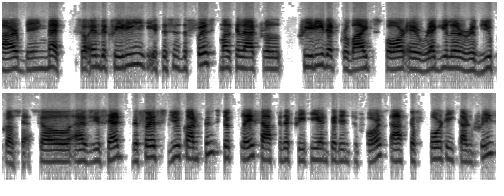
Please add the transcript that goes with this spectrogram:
are being met. So in the treaty, if this is the first multilateral treaty that provides for a regular review process. So as you said, the first review conference took place after the treaty entered into force, after 40 countries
